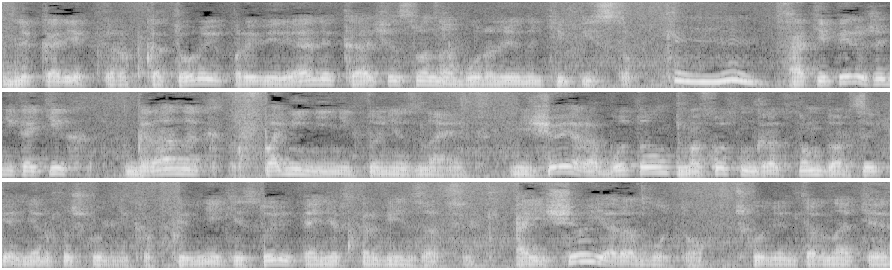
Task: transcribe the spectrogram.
для корректоров, которые проверяли качество набора линотипистов. А теперь уже никаких гранок в помине никто не знает. Еще я работал в Московском городском дворце пионеров и школьников, в кабинете истории пионерской организации. А еще я работал в школе-интернате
